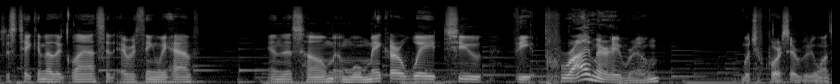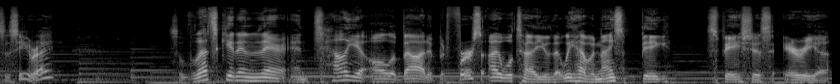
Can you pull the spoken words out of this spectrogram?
just take another glance at everything we have in this home and we'll make our way to the primary room, which of course everybody wants to see, right? So let's get in there and tell you all about it. But first, I will tell you that we have a nice big spacious area.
